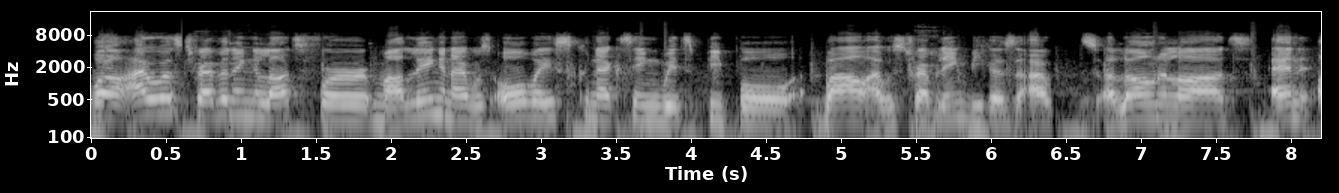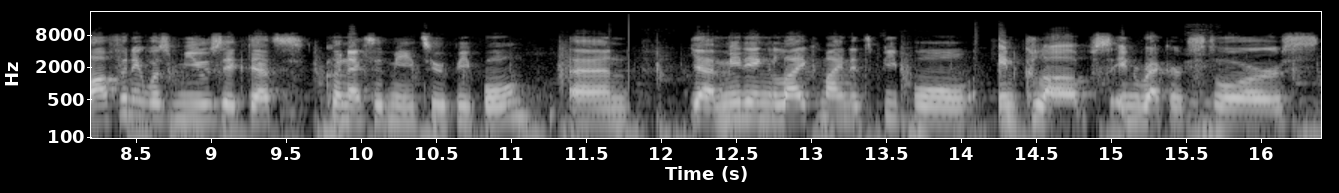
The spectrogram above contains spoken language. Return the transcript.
Well, I was traveling a lot for modeling and I was always connecting with people while I was traveling because I was alone a lot. And often it was music that connected me to people. And yeah, meeting like minded people in clubs, in record stores,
